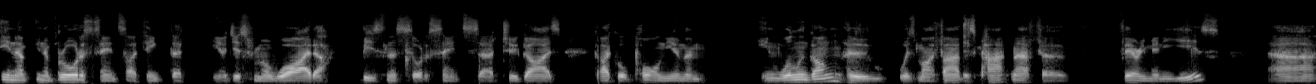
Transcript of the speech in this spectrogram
in a in a broader sense, I think that you know just from a wider business sort of sense, uh, two guys, a guy called Paul Newman in Wollongong, who was my father's partner for very many years, uh,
